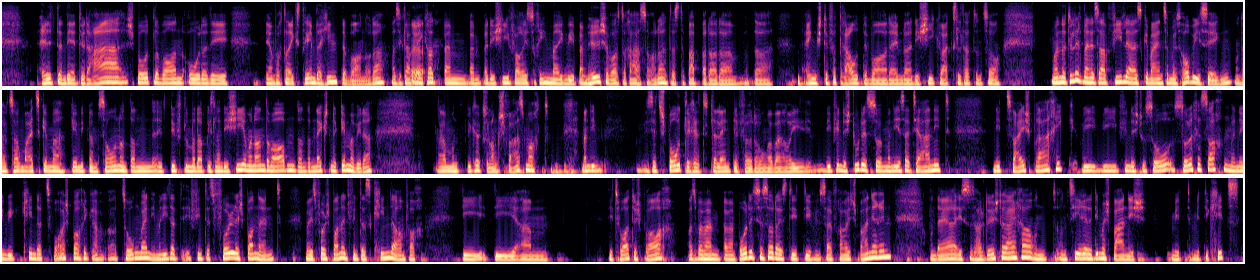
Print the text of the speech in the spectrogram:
Eltern, die entweder auch Sportler waren oder die, die einfach da extrem dahinter waren, oder? Also ich glaube, Ja. gerade beim, beim, bei den Skifahrern ist doch immer irgendwie, beim Hirscher war es doch auch so, oder? Dass der Papa da der, der engste Vertraute war, der ihm da die Ski gewechselt hat und so. Und natürlich, wenn es auch viele als gemeinsames Hobby sehen und halt sagen, "Boah, jetzt gehen wir gehen mit meinem Sohn und dann äh, tüfteln wir da ein bisschen an die Ski umeinander am Abend und am nächsten Tag gehen wir wieder. Ähm, und wie gesagt, solange es Spaß macht, ich, meine, ist jetzt sportliche Talenteförderung, aber, aber wie findest du das so? Ich meine, ihr seid ja auch nicht, nicht zweisprachig. Wie, wie findest du so solche Sachen, wenn irgendwie Kinder zweisprachig erzogen werden? Ich meine, ich, ich finde das voll spannend, weil ich es voll spannend finde, dass Kinder einfach die, die, ähm, die zweite Sprache also bei meinem, bei meinem Bruder ist es so, da ist die, die, seine Frau ist Spanierin und er ist halt Österreicher und, und sie redet immer Spanisch mit, mit den Kids.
